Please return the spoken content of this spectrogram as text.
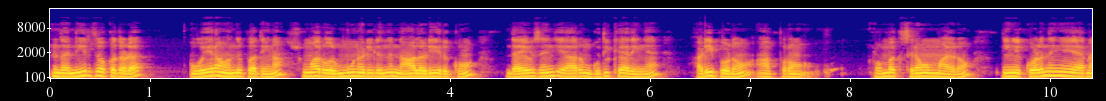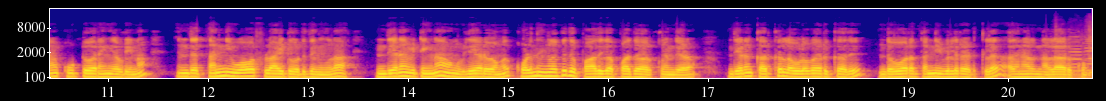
இந்த நீர்த்தோக்கத்தோட உயரம் வந்து பார்த்தீங்கன்னா சுமார் ஒரு மூணு அடியிலேருந்து நாலு அடி இருக்கும். தயவு செஞ்சு யாரும் குதிக்காதீங்க. அடிப்படும் அப்புறம் ரொம்ப சிரமமாயிடும். நீங்கள் குழந்தைங்க யாருனா கூப்பிட்டு வரீங்க அப்படின்னா இந்த தண்ணி ஓவர்ஃப்ளோ ஆகிட்டு வருதுங்களா? இந்த இடம் விட்டிங்கன்னா அவங்க விளையாடுவாங்க. குழந்தைங்களுக்கு இது பாதுகாப்பாக தான் இருக்கும் இந்த இடம். இந்த இடம் கற்கள் அவ்வளோவா இருக்காது. இந்த ஓரம் தண்ணி விழுற இடத்துல அதனால் நல்லா இருக்கும்.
